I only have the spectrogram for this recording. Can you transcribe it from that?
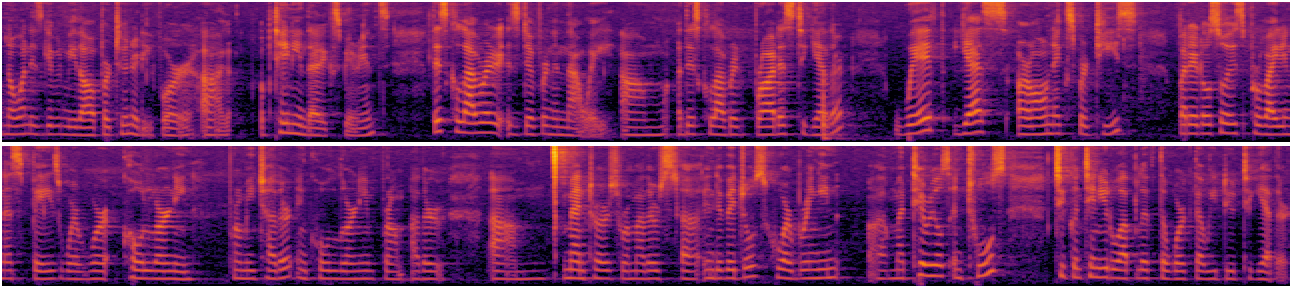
no one is giving me the opportunity for uh, obtaining that experience? This collaborate is different in that way. Um, this collaborate brought us together with, yes, our own expertise, but it also is providing a space where we're co-learning from each other and co-learning from other um, mentors, from other uh, individuals who are bringing uh, materials and tools to continue to uplift the work that we do together.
